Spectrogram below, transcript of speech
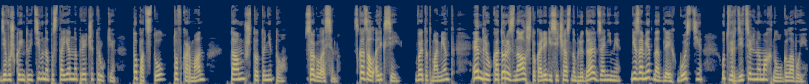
Девушка интуитивно постоянно прячет руки. То под стол, то в карман. Там что-то не то. «Согласен», — сказал Алексей. В этот момент Эндрю, который знал, что коллеги сейчас наблюдают за ними, незаметно для их гостей, утвердительно махнул головой.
